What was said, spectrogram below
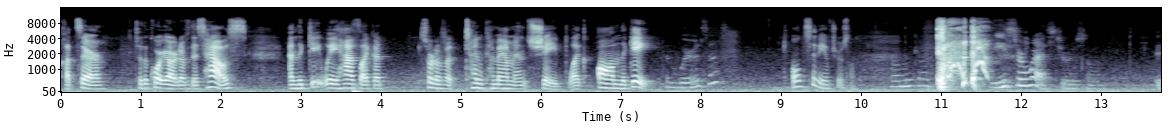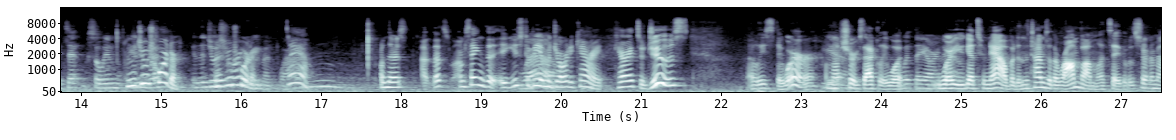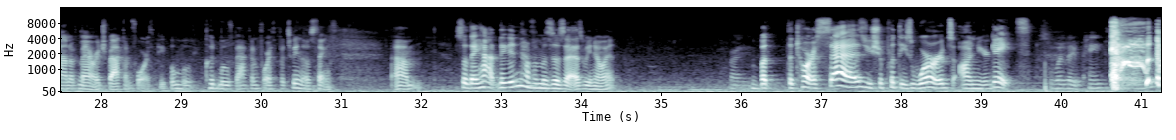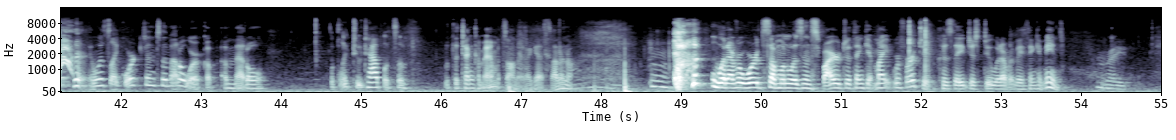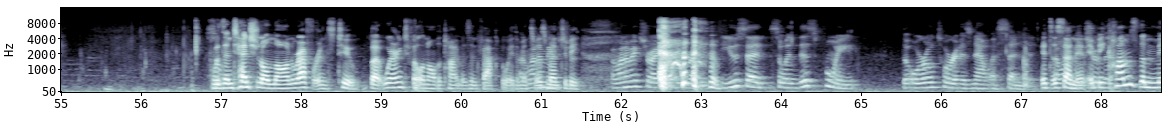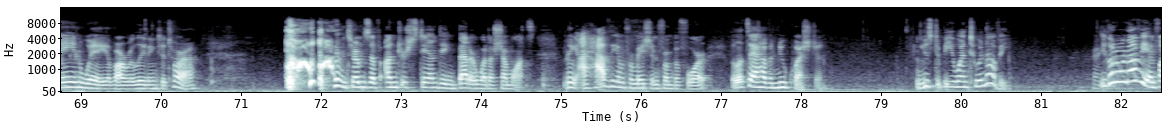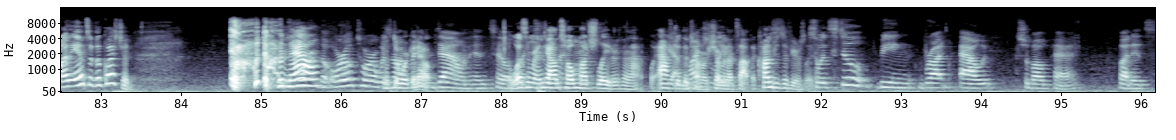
chatzer to the courtyard of this house and the gateway has like a sort of a ten commandments shape like on the gate And where is this? old city of jerusalem Oh my God. East or west Jerusalem? It's at, so in. In the Jewish west- quarter. In the Jewish quarter even, wow. Yeah, yeah. and there's uh, that's i'm saying that it used to be a Wow. majority Karite. Karaites are jews at least they were i'm Yeah. not sure exactly what, What they are where now. you get to now but in the times of the rambam let's say there was a certain amount of marriage back and forth people move could move back and forth between those things um, so they had they didn't have a mezuzah as we know it Right, But the Torah says you should put these words on your gates. so what do they paint? it was like worked into the metalwork, a, a metal, looked like two tablets of with the Ten Commandments on it. I guess I don't know. whatever word someone was inspired to think it might refer to, because they just do whatever they think it means, Right. with intentional non-reference too. But wearing tefillin all the time is in fact the way the mitzvah is meant to be. I wanna make sure I heard you right. You said, so at this point, The oral Torah is now ascended. It's I wanna make ascendant. sure It becomes the main way of our relating to Torah in terms of understanding better what Hashem wants. I mean, I have the information from before, but let's say I have a new question. It used to be you went to a Navi. Right. You go to a Navi and find the answer to the question. Now, The oral Torah was not written out. down until. it wasn't like written down 200 much later than that, after Yeah, the time of Shimon later. Hundreds of years later. So it's still being brought out Shebaal Peh, but it's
